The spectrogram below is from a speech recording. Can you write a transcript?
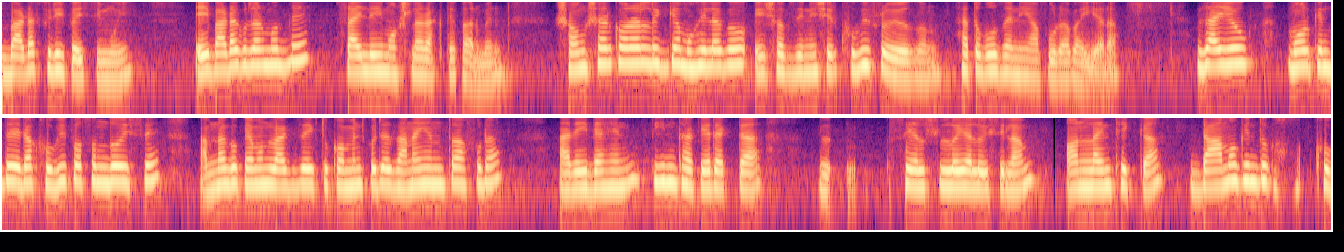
বাডা ফ্রি পাইছি মুই। এই বাডাগুলোর মধ্যে চাইলেই মশলা রাখতে পারবেন। সংসার করার লিগা মহিলাগো এইসব জিনিসের খুবই প্রয়োজন। হ্যাঁ তো বোঝেনি আপুরা, ভাইয়ারা। যাই হোক মোর কিন্তু এটা খুবই পছন্দ হয়েছে আপনাকেও কেমন লাগছে একটু কমেন্ট করে জানাইয়েন তো আফুরা আর এই দেখেন, তিন থাকের একটা সেলফ লইয়া লইছিলাম অনলাইন থেকে দামও কিন্তু খুব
